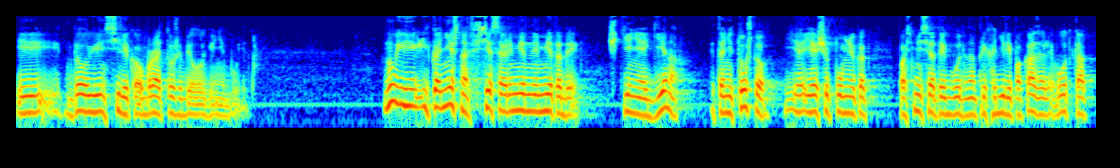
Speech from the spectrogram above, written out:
И биологию инсилика убрать тоже биологии не будет. Ну и, и, конечно, все современные методы чтения генов – это не то, что… Я, я еще помню, как 80-е годы нам приходили и показывали, вот как,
